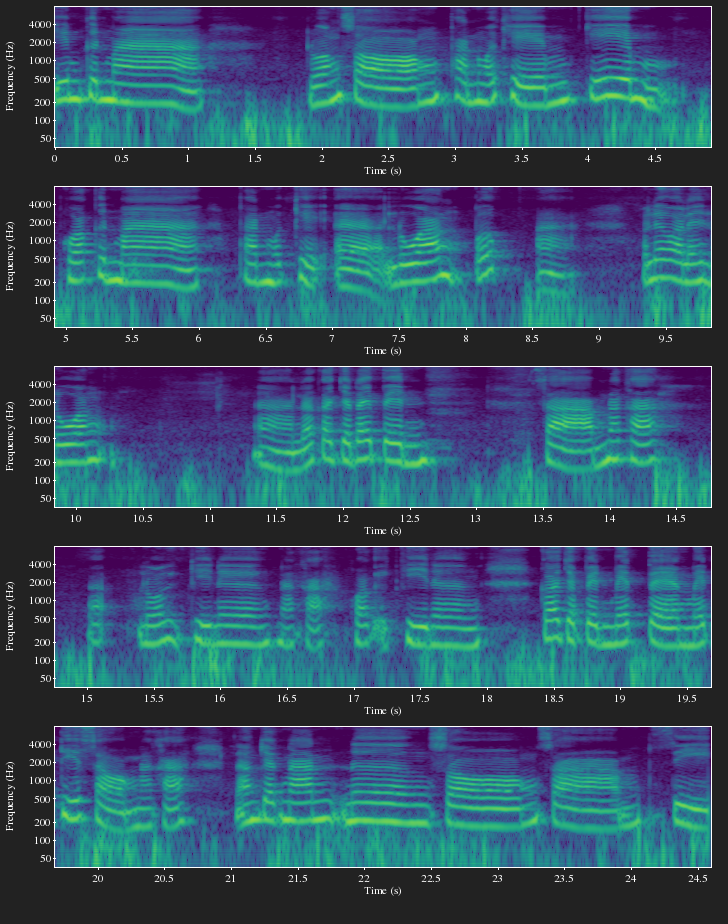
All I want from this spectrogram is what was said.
จิ้มขึ้นมาล้วงสองพันหัวเข็มจิ้มควักขึ้นมา พันหัวเข็มเอ่อล้วงปุ๊บอ่าเขาเรียกว่าอะไรล้วงอ่าแล้วก็จะได้เป็นสามนะคะ ล้วงอีกทีหนึ่งนะคะ ควักอีกทีหนึ่งก็จะเป็นเม็ดแตงเม็ดที่สองนะคะ หลังจากนั้นหนึ่งสองสามสี่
